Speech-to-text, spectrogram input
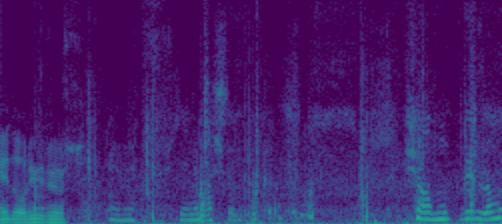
Neye doğru yürüyoruz. Evet, yeni başladık bakalım. Şu an mutluyuz ama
